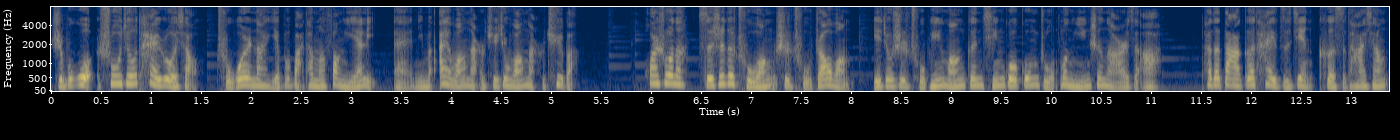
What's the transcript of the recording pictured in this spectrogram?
只不过舒鸠太弱小，楚国人呢也不把他们放眼里。哎，你们爱往哪儿去就往哪儿去吧。话说呢，此时的楚王是楚昭王，也就是楚平王跟秦国公主孟嬴生的儿子啊。他的大哥太子建客死他乡，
